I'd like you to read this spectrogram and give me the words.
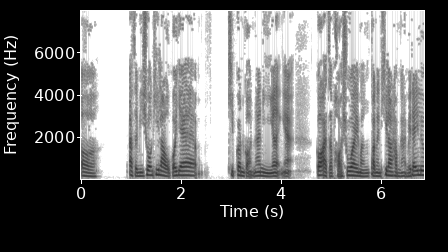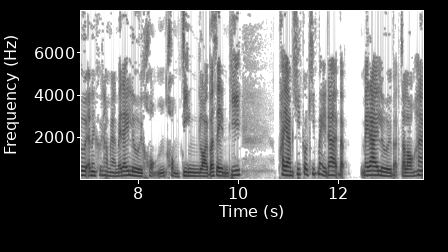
เอออาจจะมีช่วงที่เราก็แย่คลิปก่อนๆหน้านี้อะไรเงี้ย ก็อาจจะพอช่วยมั้งตอนนั้นที่เราทำงานไม่ได้เลย อันนั้นคือทำงานไม่ได้เลยของของจริงร้อยเปอร์เซ็นต์ที่พยายามคิดก็คิดไม่ได้ แบบไม่ได้เลย แบบจะร้องไห้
